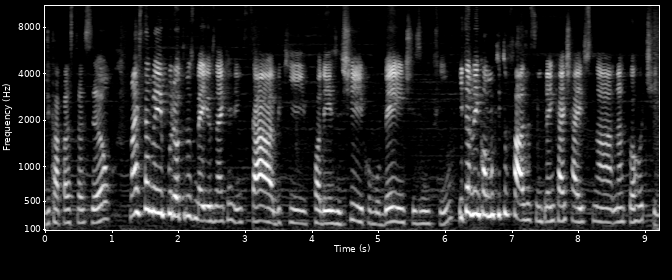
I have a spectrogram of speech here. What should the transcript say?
de capacitação, mas também por outros meios, né, que a gente sabe que podem existir, como benches, enfim. E também como que tu faz, assim, para encaixar isso na, na tua rotina.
